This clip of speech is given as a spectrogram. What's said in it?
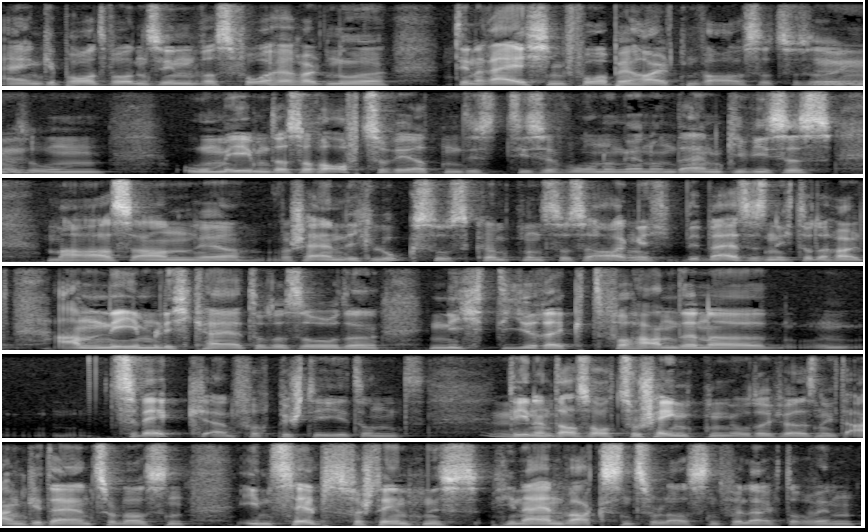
eingebaut worden sind, was vorher halt nur den Reichen vorbehalten war, sozusagen. Mhm. Also um, um eben das auch aufzuwerten, die, diese Wohnungen und ein gewisses Maß an, ja, wahrscheinlich Luxus, könnte man so sagen. Ich weiß es nicht, oder halt Annehmlichkeit oder so, oder nicht direkt vorhandener Zweck einfach besteht und mhm. denen das auch zu schenken oder ich weiß nicht, angedeihen zu lassen, ins Selbstverständnis hineinwachsen zu lassen, vielleicht auch wenn,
